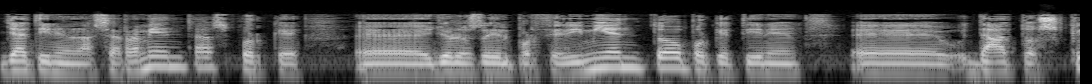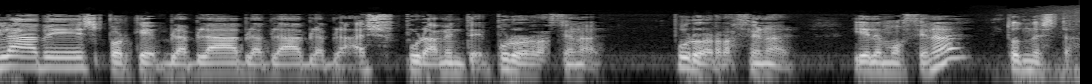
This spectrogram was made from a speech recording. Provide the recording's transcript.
Ya tienen las herramientas porque eh, yo les doy el procedimiento, porque tienen eh, datos claves, porque bla, bla, bla, bla, bla, bla. Es puramente, puro racional, puro racional. ¿Y el emocional? ¿Dónde está?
